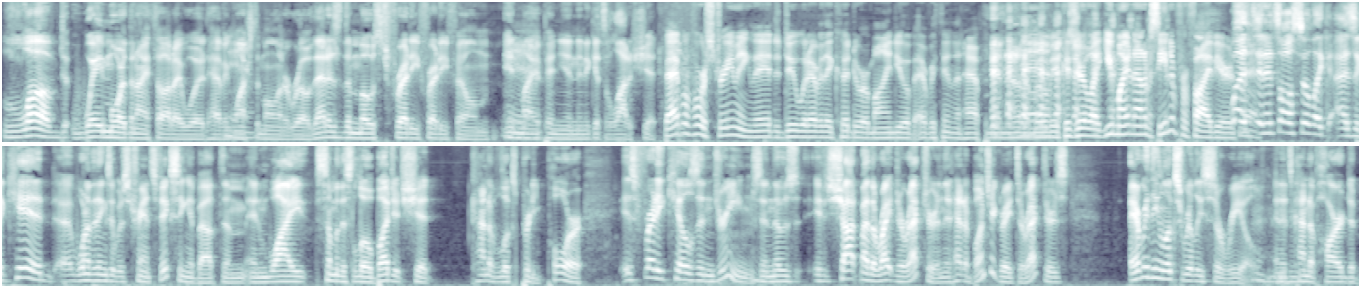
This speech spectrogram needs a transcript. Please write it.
loved way more than I thought I would, having watched them all in a row. That is the most Freddy Freddy film, in Yeah. my opinion, and it gets a lot of shit. Back before streaming, they had to do whatever they could to remind you of everything that happened in another movie because you're like, you might not have seen it for five years. Well, it's, and it's also like as a kid, uh, one of the things that was transfixing about them and why some of this low budget shit kind of looks pretty poor is Freddy Kills in Dreams, and those it's shot by the right director, and it had a bunch of great directors. Everything looks really surreal, and it's kind of hard to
